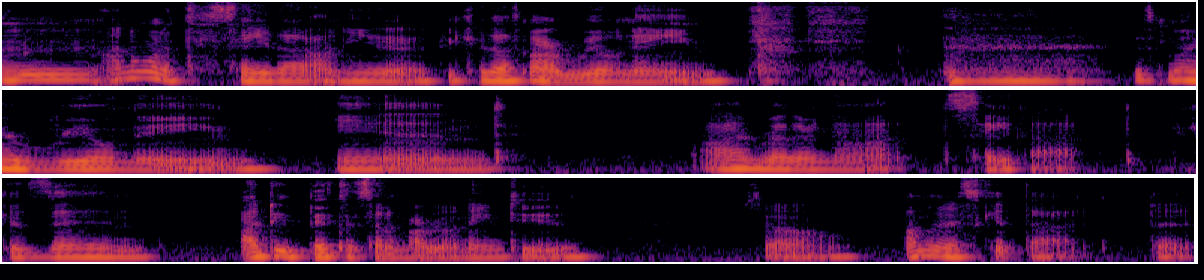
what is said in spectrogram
Mm, I don't want to say that on here because that's my real name. it's my real name. And I'd rather not say that because then I do business under my real name too. So I'm to skip that. But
